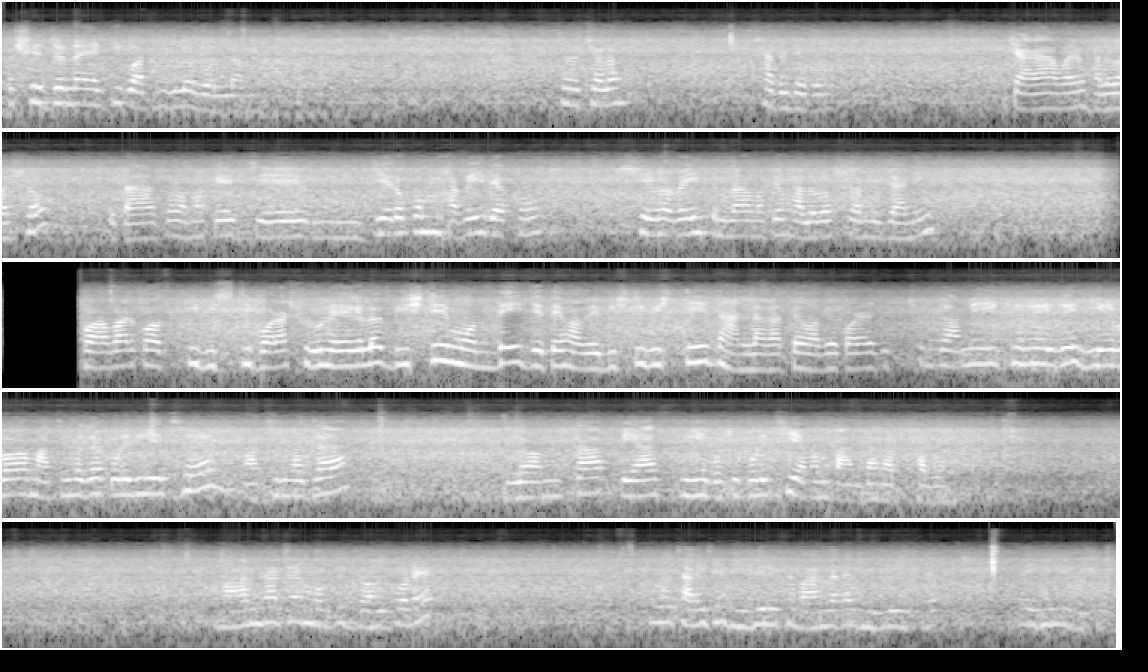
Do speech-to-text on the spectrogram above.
তো সেজন্য আর কি কথাগুলো বললাম। তো চলো, সাথে যাব। যারা আমায় ভালোবাসো, তো তারা তো আমাকে যে যেরকমভাবেই দেখো, সেভাবেই তোমরা আমাকে ভালোবাসো, আমি জানি। তো আবার ক- বৃষ্টি পড়া শুরু হয়ে গেল। বৃষ্টির মধ্যেই যেতে হবে। বৃষ্টি বৃষ্টি, ধান লাগাতে হবে, করার কিছু আমি এইখানে এই যে হিয়ের বাবা মাছের ভাজা করে দিয়েছে। মাছের ভাজা, লঙ্কা, পেঁয়াজ নিয়ে বসে পড়েছি। এখন পান্তা ভাত খাব। বারান্দাটার মধ্যে জল পড়ে। পুরো চারিটা ভিজে গেছে, বারান্দাটা ভিজে গেছে। তো এখানে বসে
